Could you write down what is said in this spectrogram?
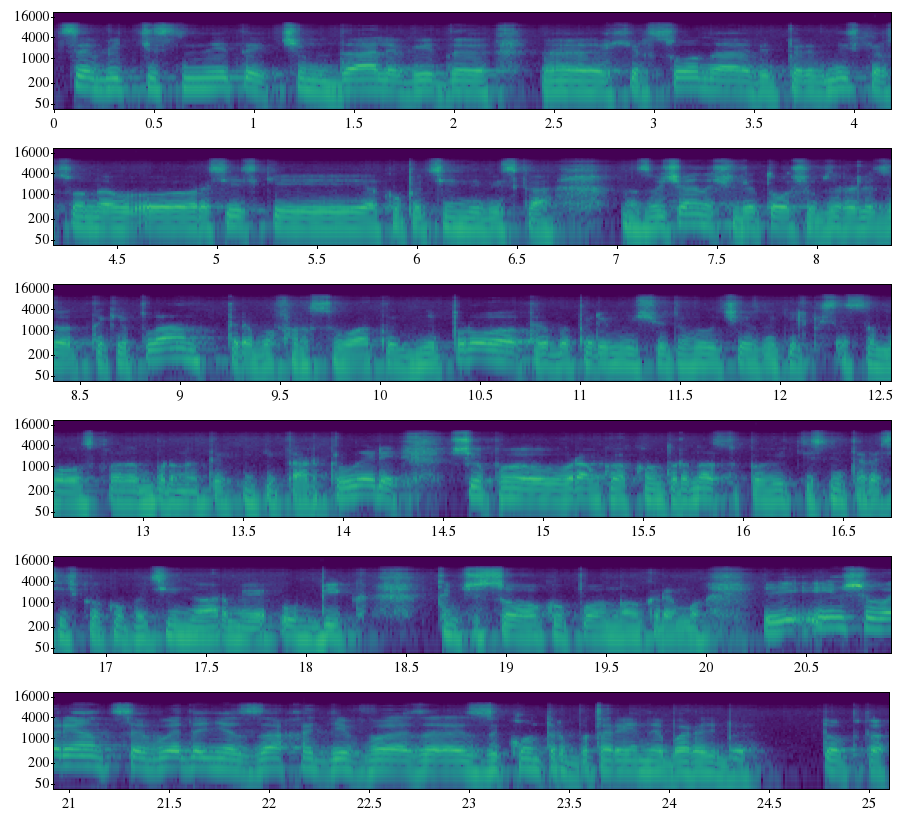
Це відтіснити чим далі від е, Херсона, від передмість Херсона е, російські окупаційні війська. Звичайно, що для того, щоб зреалізувати такий план, треба форсувати Дніпро, треба переміщувати величезну кількість особового складу бронетехніки та артилерії щоб е, в рамках контрнаступу відтіснити російську окупаційну армію у бік тимчасово окупованого Криму. І інший варіант це ведення заходів е, з контрбатарейної боротьби. Тобто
